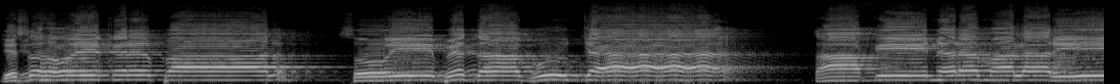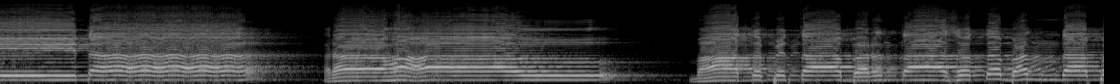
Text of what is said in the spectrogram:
ਜਿਸ ਹੋਏ ਕਿਰਪਾਲ, ਸੋਈ ਬਿਦ ਬੂਝੈ। ਤਾਂ ਕੀ ਨਿਰਮਲ ਬਰੰਤਾ ਸੁਤ ਬੰਦਪ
